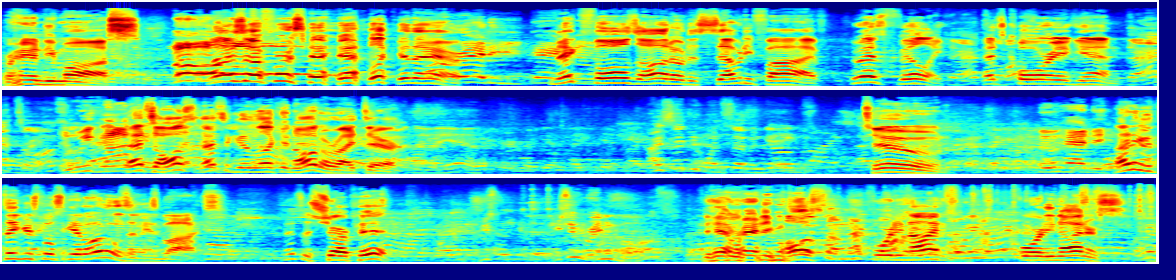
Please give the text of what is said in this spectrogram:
Randy Moss. Oh, that's our first hit. Look at there. Already, Nick it. Foles auto to 75. Who has Philly? That's Corey again. That's awesome. And we got That's awesome. That's a good looking auto right there. I said you won seven games. Tune. Who had it? I don't even think you're supposed to get autos in these box. That's a sharp hit. You see Randy Moss? Yeah, Randy Moss, Awesome, that 49, 49ers. Yeah.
